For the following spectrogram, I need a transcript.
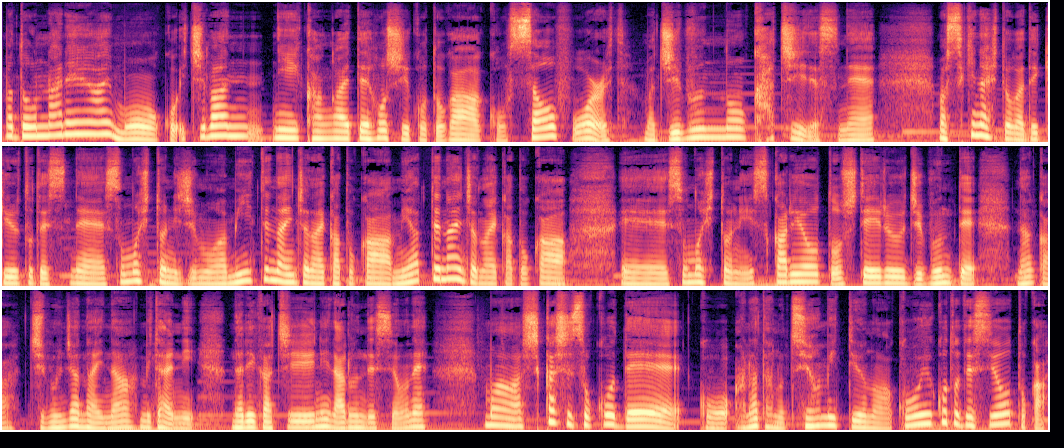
まあ、どんな恋愛も、こう、一番に考えてほしいことが、こう、self-worth、まあ、自分の価値ですね。まあ、好きな人ができるとですね、その人に自分は見入ってないんじゃないかとか、見合ってないんじゃないかとか、えー、その人に好かれようとしている自分って、なんか自分じゃないな、みたいになりがちになるんですよね。まあ、しかしそこで、こう、あなたの強みっていうのはこういうことですよとか、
